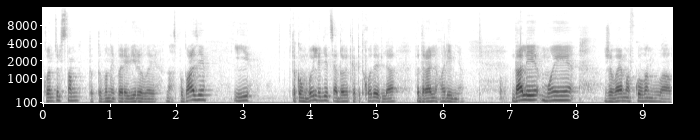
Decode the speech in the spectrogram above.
консульством. Тобто вони перевірили нас по базі, і в такому вигляді ця довідка підходить для федерального рівня. Далі ми живемо в Common Law.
